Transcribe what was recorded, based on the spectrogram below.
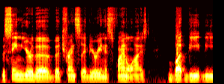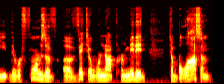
the same year the the Trans Siberian is finalized. But the the the reforms of of Witte were not permitted to blossom,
